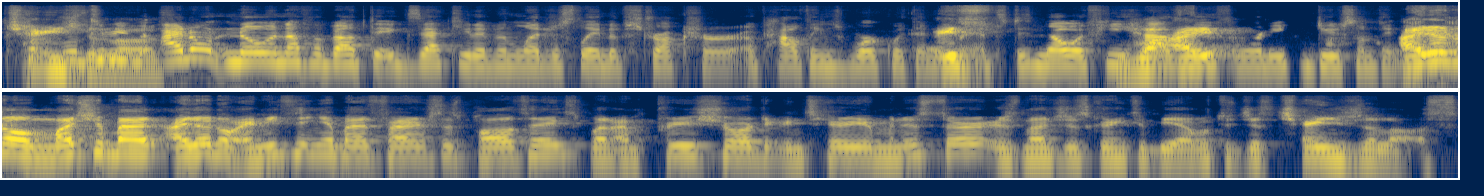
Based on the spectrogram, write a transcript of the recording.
Change Well, the to be, laws. I don't know enough about the executive and legislative structure of how things work within It's- France to know if he has the authority to do something. I like don't that. know much about. I don't know anything about France's politics, but I'm pretty sure the interior minister is not just going to be able to just change the laws.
